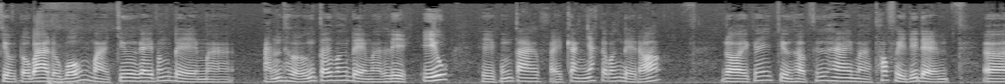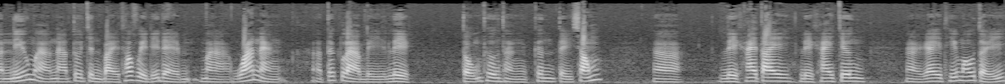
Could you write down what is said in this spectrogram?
trượt độ 3, độ 4 mà chưa gây vấn đề mà ảnh hưởng tới vấn đề mà liệt yếu thì chúng ta phải cân nhắc cái vấn đề đó rồi cái trường hợp thứ hai mà thoát vị đĩa đệm à, nếu mà là tôi trình bày thoát vị đĩa đệm mà quá nặng à, tức là bị liệt tổn thương thần kinh tủy sống à, liệt hai tay liệt hai chân à, gây thiếu máu tủy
